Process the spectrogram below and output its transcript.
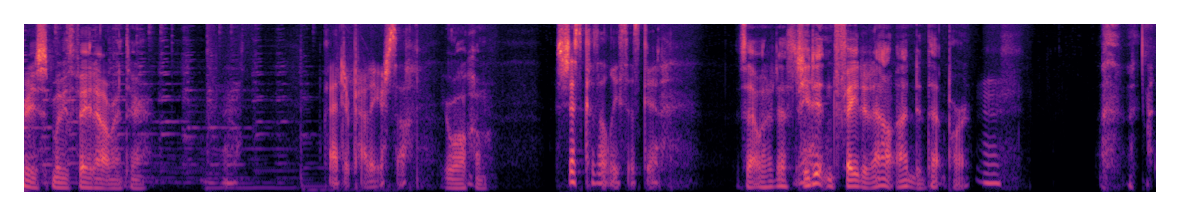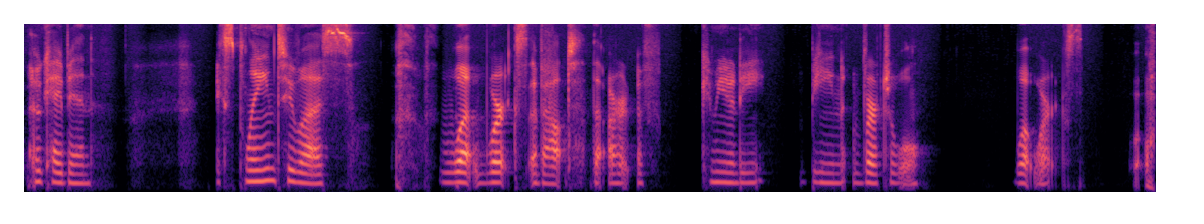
Pretty smooth fade out right there. Mm-hmm. Glad you're proud of yourself. You're welcome. It's just because Elisa's good. Is that what it is? She Yeah. didn't fade it out. I did that part. Mm. Okay, Ben. Explain to us what works about the art of community being virtual. What works?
